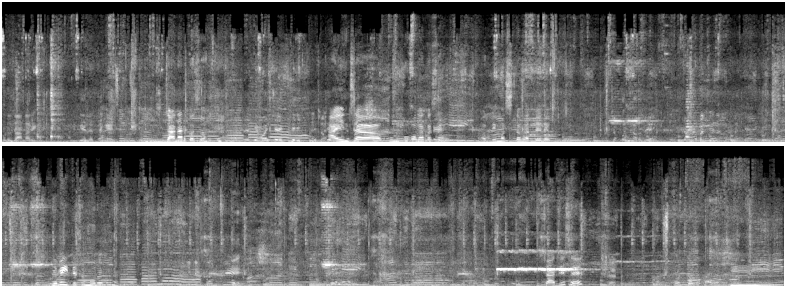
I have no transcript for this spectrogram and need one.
पुढे जाणार आहे का? आणि गेलं तर घ्यायचं. जाणार कसं? देवाचे आहेत ते आईंचा कुंकू बघा कसं अगदी मस्त भरलेलं आहे कुंकू. हे बाई इथे समोर आहे ना. चार्जेस आहेत? हम्म.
